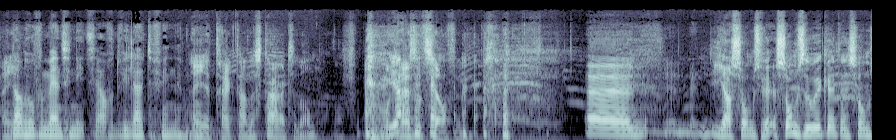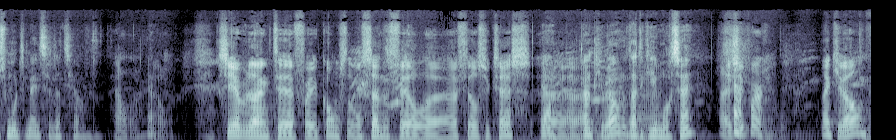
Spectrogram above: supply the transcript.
Je, dan hoeven mensen niet zelf het wiel uit te vinden. en je trekt aan de staart dan. Of moeten Ja. mensen het zelf doen? Eh, ja, soms, soms doe ik het en soms moeten mensen dat zelf doen. Helder, helder. Zeer bedankt eh, voor je komst en ontzettend veel, eh, veel succes. Ja, dankjewel dat ik hier mocht zijn. nee, super. Dankjewel.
